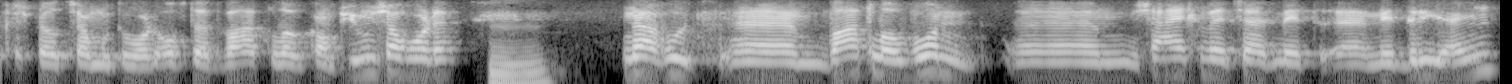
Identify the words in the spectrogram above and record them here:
gespeeld zou moeten worden, of dat Waterloo kampioen zou worden. Nou goed, ehm Waterloo won zijn eigen wedstrijd met, met 3-1.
